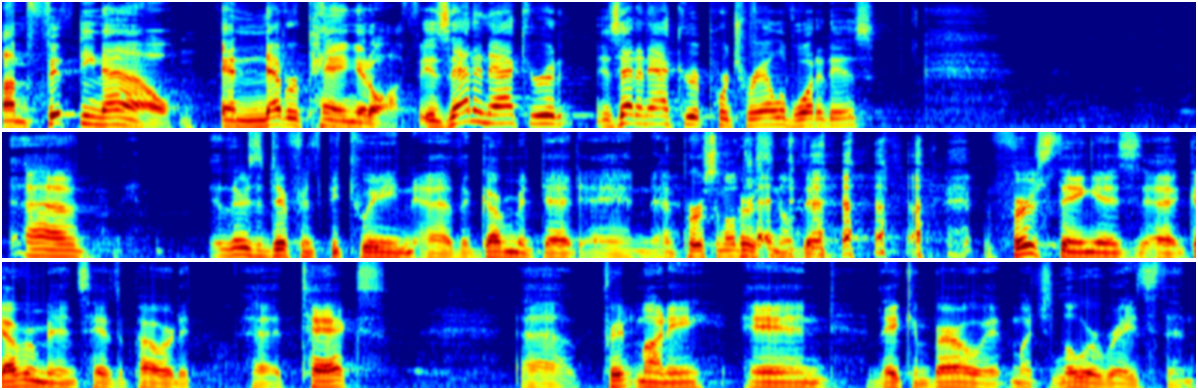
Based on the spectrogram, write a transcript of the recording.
I'm 50 now and never paying it off. Is that an accurate is that an accurate portrayal of what it is? Uh, there's a difference between uh, the government debt and, uh, and personal, personal debt. debt. First thing is uh, governments have the power to uh, tax, uh, print money, and they can borrow at much lower rates than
